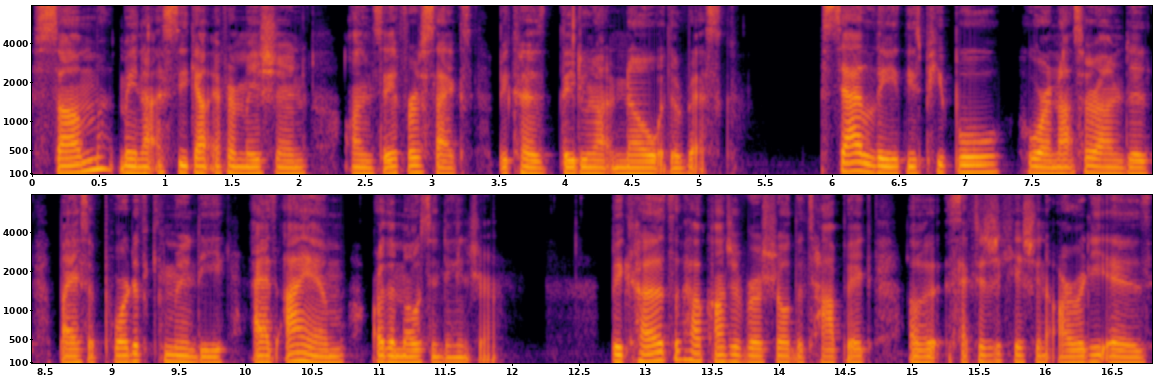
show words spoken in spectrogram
Some may not seek out information on safer sex because they do not know the risk. Sadly, these people who are not surrounded by a supportive community, as I am, are the most in danger. Because of how controversial the topic of sex education already is,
